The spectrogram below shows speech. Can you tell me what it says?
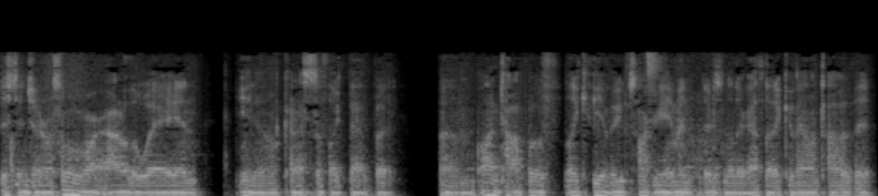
just in general, some of them are out of the way and you know kind of stuff like that. But um, on top of like if you have a soccer game and there's another athletic event on top of it,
